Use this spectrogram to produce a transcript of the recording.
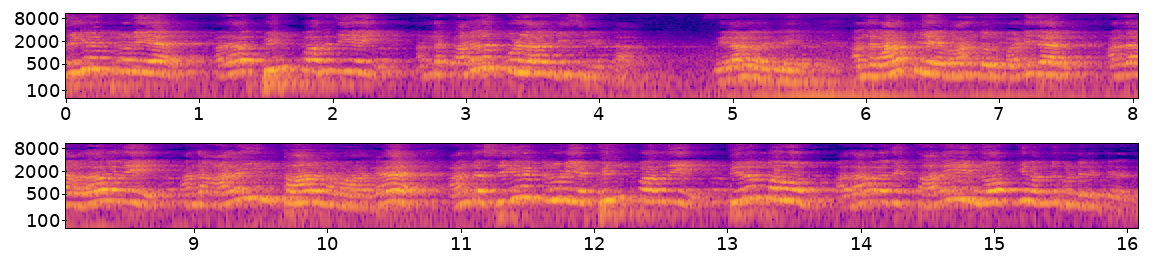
சிகரெட்டினுடைய அதாவது பின்பகுதியை அந்த கடலுக்குள்ளால் வீசிவிட்டார். வேளாண்வர்களே அந்த நாட்டிலே வாழ்ந்த ஒரு மனிதர் அந்த அதாவது அந்த அலையின் காரணமாக அந்த சிகரெட்டினுடைய பின்பகுதி திரும்பவும் அதாவது தலையை நோக்கி வந்து கொண்டிருக்கிறது.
